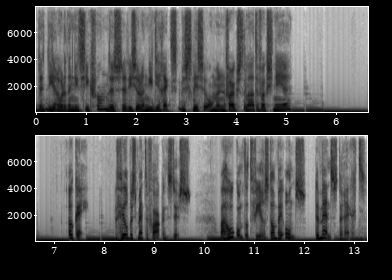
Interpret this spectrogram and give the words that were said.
de dieren worden er niet ziek van. Dus uh, die zullen niet direct beslissen om hun varkens te laten vaccineren. Oké, veel besmette varkens dus. Maar hoe komt dat virus dan bij ons, de mens, terecht?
